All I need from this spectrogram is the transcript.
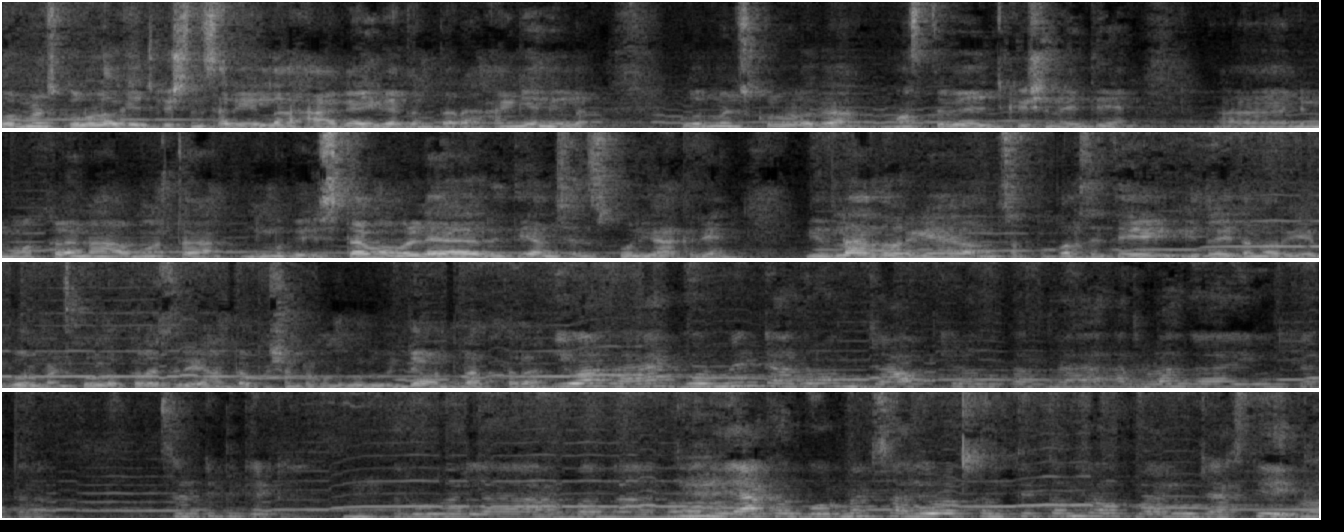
ಗೌರ್ಮೆಂಟ್ ಸ್ಕೂಲ್ ಒಳಗೆ ಎಜುಕೇಶನ್ ಸರಿ ಇಲ್ಲ ಹಾಗ ಈಗ ಅಂತಾರೆ ಹಂಗೇನಿಲ್ಲ. ಗೌರ್ಮೆಂಟ್ ಸ್ಕೂಲ್ ಒಳಗೆ ಮಸ್ತ್ ಎಜುಕೇಶನ್ ಐತಿ. ನಿಮ್ಮ ಮಕ್ಕಳನ್ನ ಆಲ್ಮೋಸ್ಟ್ ನಿಮಗೆ ಇಷ್ಟ ಒಳ್ಳೆಯ ರೀತಿ ಅನ್ಸಿದ ಸ್ಕೂಲಿಗೆ ಹಾಕ್ರಿ. ಇರ್ಲಾರ್ದವ್ರಿಗೆ ಒಂದು ಸ್ವಲ್ಪ ಪರಿಸ್ಥಿತಿ ಇದು ಐತೆ ಅನ್ನೋರಿಗೆ ಗೌರ್ಮೆಂಟ್ ಸ್ಕೂಲ್ ಕಲಿಸ್ರಿ ಹಂಡ್ರೆಡ್ ಪರ್ಸೆಂಟ್ ಹುಡುಗರು ವಿದ್ಯಾವಂತರಾಗ್ತಾರೆ. ಇವಾಗ ಗೌರ್ಮೆಂಟ್ ಯಾವ್ದಾರ ಒಂದು ಜಾಬ್ ಕೇಳ್ಬೇಕಂದ್ರ ಅದ್ರೊಳಗ ಇವನ್ ಕೇಳ್ತಾರ. ಸರ್ಟಿಫಿಕೇಟ್ ರೂರಲ್ ಅರ್ಬನ್ ಯಾಕ ಗೌರ್ಮೆಂಟ್ ಶಾಲೆ ಒಳಗೆ ಕಲ್ತಿತ್ತಂದ್ರ ಅದಕ್ ವ್ಯಾಲ್ಯೂ ಜಾಸ್ತಿ ಐತಿ.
